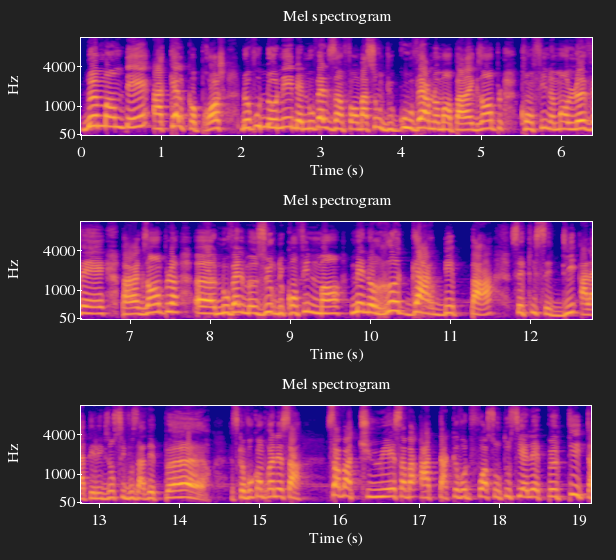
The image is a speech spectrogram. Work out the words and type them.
Demandez à quelques proches de vous donner des nouvelles informations du gouvernement. Par exemple, confinement levé. Par exemple, euh, nouvelles mesures du confinement. Mais ne regardez pas ce qui se dit à la télévision si vous avez peur. Est-ce que vous comprenez ça? Ça va tuer, ça va attaquer votre foi, surtout si elle est petite.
